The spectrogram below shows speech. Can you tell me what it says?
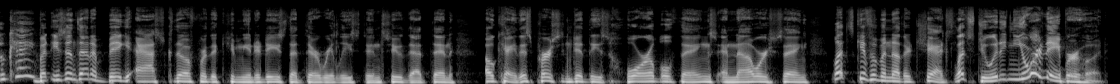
okay. But isn't that a big ask, though, for the communities that they're released into? That then, okay, this person did these horrible things, and now we're saying, let's give him another chance. Let's do it in your neighborhood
